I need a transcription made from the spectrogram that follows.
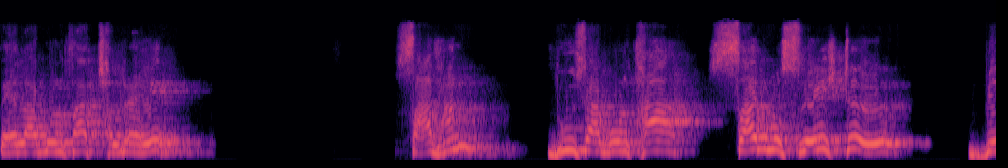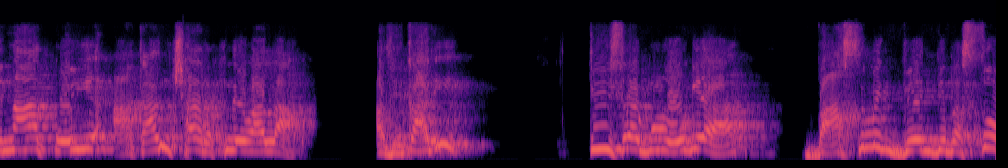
पहला गुण था छल रहे साधन। दूसरा गुण था सर्वश्रेष्ठ, बिना कोई आकांक्षा रखने वाला अधिकारी। तीसरा गुण हो गया वास्तविक वेद्य वस्तु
